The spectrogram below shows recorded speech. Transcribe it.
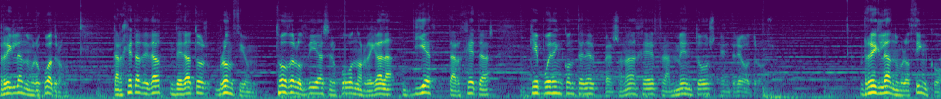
Regla número 4. Tarjeta de, datos Broncium. Todos los días el juego nos regala 10 tarjetas que pueden contener personajes, fragmentos, entre otros. Regla número 5.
